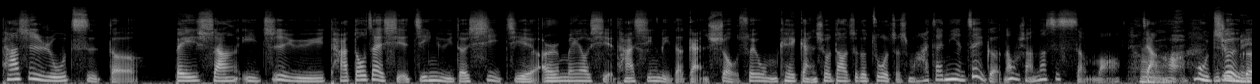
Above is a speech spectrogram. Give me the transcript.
他是如此的。悲伤，以至于他都在写金鱼的细节，而没有写他心里的感受。所以我们可以感受到这个作者什么，他在念这个。那我想那是什么？这样哈，你就有一个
